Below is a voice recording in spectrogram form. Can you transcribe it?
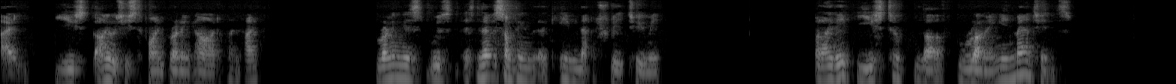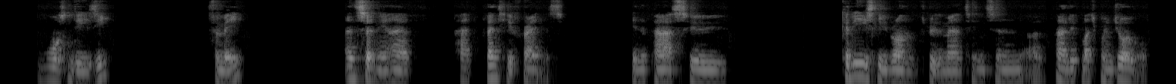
I used I always used to find running hard. I, running is was is never something that came naturally to me. But I did used to love running in mountains. It wasn't easy for me, and certainly I have had plenty of friends in the past who could easily run through the mountains, and I found it much more enjoyable.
